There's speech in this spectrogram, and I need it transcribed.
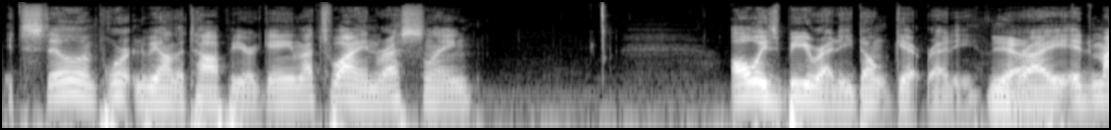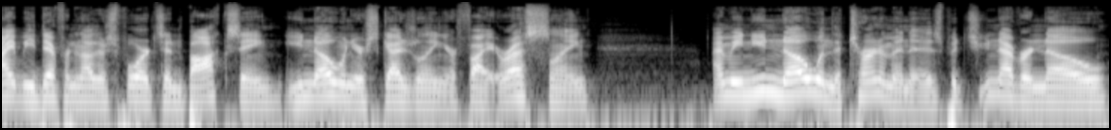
it's still important to be on the top of your game. That's why in wrestling, always be ready, don't get ready. Yeah. Right? It might be different in other sports. In boxing, you know when you're scheduling your fight. Wrestling, I mean, you know when the tournament is, but you never know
